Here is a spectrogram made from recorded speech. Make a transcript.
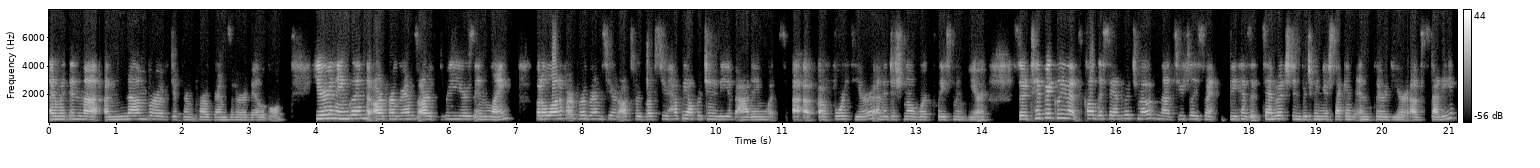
and within that, a number of different programs that are available. Here in England, our programs are three years in length, but a lot of our programs here at Oxford Brookes do have the opportunity of adding what's a, a, fourth year, an additional work placement year. So typically that's called the sandwich mode, and that's usually because it's sandwiched in between your second and third year of study.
